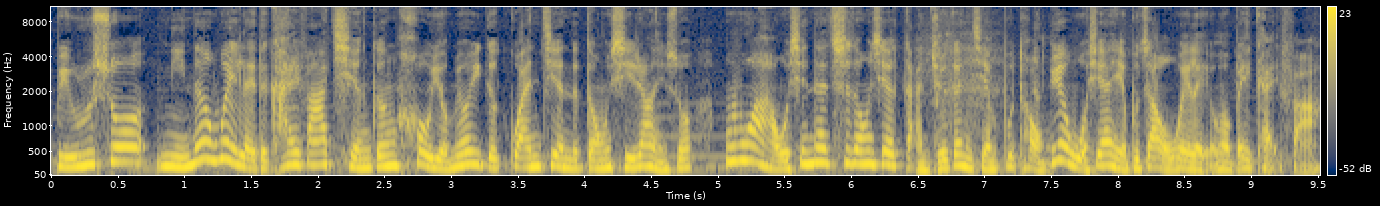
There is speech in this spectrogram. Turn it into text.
比如说你那味蕾的开发前跟后有没有一个关键的东西，让你说哇，我现在吃东西的感觉跟以前不同？因为我现在也不知道我味蕾有没有被开发。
